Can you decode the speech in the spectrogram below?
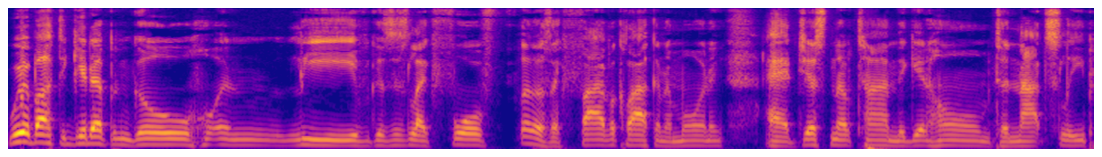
We're about to get up and go and leave because it's like four, it was like five o'clock in the morning. I had just enough time to get home to not sleep.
